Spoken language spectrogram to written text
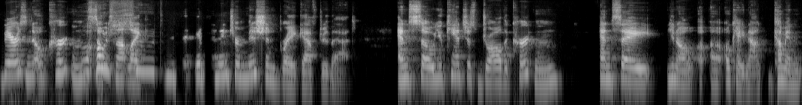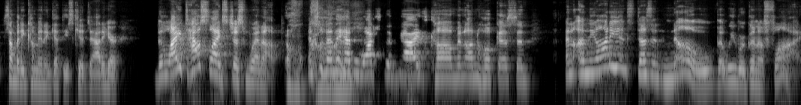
There's no curtain. Oh, so Oh, it's not like it's an intermission break after that. And so you can't just draw the curtain and say, you know, uh, uh, okay, now come in, somebody come in and get these kids out of here. The lights, house lights just went up. Oh, And so then they had to watch the guys come and unhook us and and, and the audience doesn't know that we were going to fly.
